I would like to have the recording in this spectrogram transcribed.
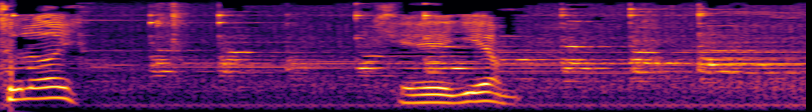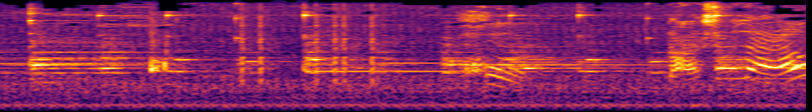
ซื้อเลย โอเค เยี่ยมหกตาฉันแล้ว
